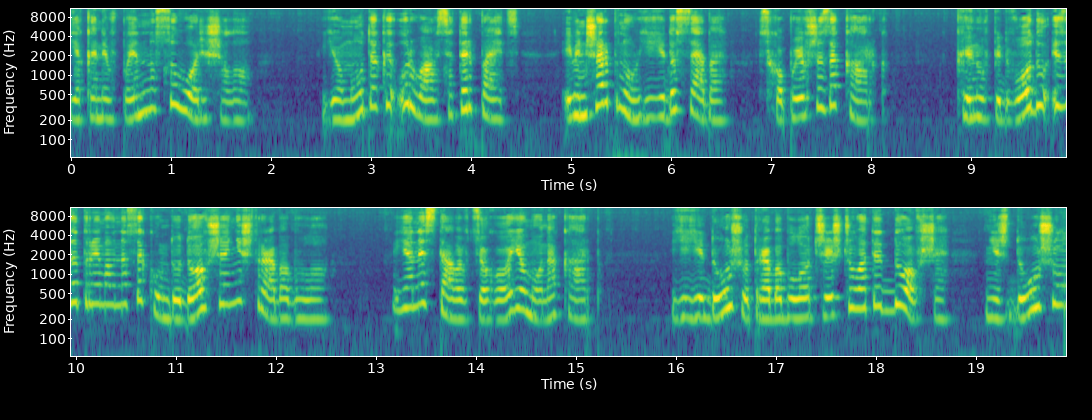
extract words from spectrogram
яке невпинно суворішало. Йому таки урвався терпець, і він шарпнув її до себе, схопивши за карк, кинув під воду і затримав на секунду довше, ніж треба було. Я не ставив цього йому на карп. Її душу треба було очищувати довше, ніж душу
